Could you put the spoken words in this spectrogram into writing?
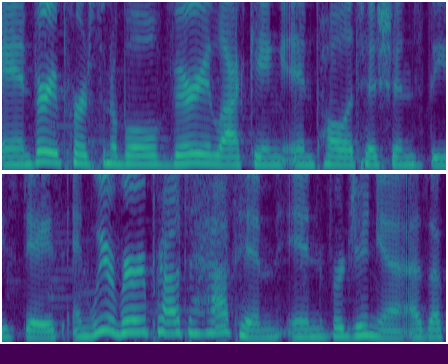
and very personable, very lacking in politicians these days. And we are very proud to have him in Virginia as a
